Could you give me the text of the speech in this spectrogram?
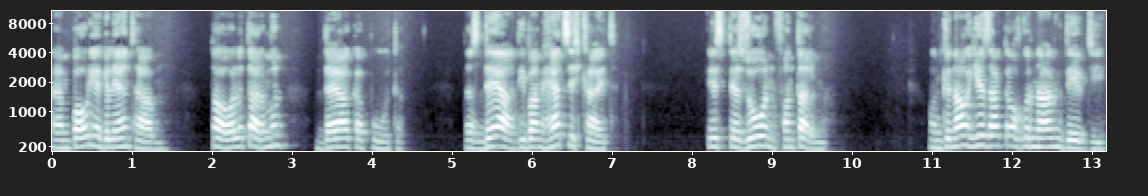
ähm, Paudia gelernt haben. Taol Tarm Daya Kaput. Dass der, die Barmherzigkeit, ist der Sohn von Tarm. Und genau hier sagt auch Guru Nanak Dev Ji,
